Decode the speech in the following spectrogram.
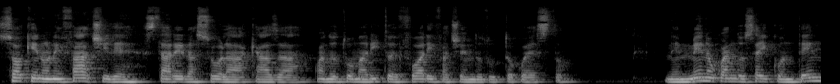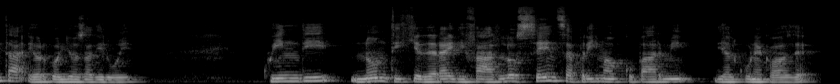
So che non è facile stare da sola a casa quando tuo marito è fuori facendo tutto questo, nemmeno quando sei contenta e orgogliosa di lui. Quindi non ti chiederei di farlo senza prima occuparmi di alcune cose.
